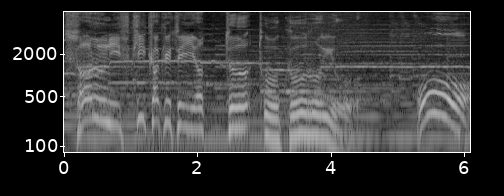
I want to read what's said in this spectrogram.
猿に吹きかけてやったところよ。おお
